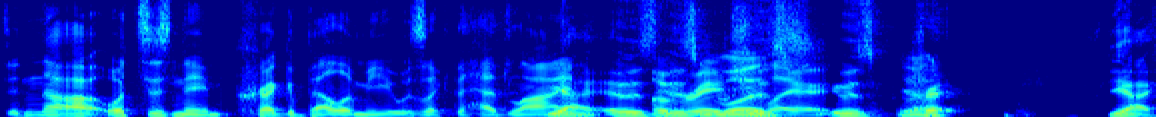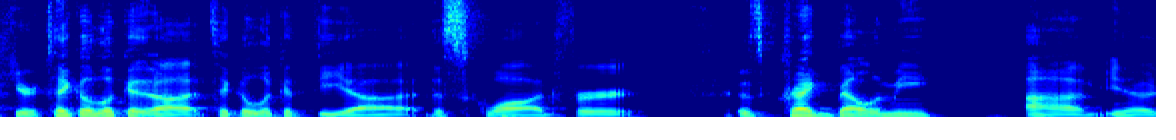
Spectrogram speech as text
Didn't uh what's his name? Craig Bellamy was like the headline. yeah, it was. It was. It was, it was Yeah. Cra- yeah. Here, take a look at. uh Take a look at the uh the squad for. It was Craig Bellamy. Um, you know,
